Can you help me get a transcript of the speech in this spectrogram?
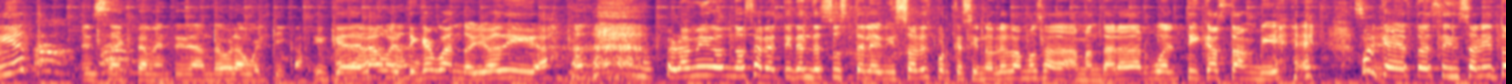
y, Exactamente, dando la vueltica. y que dé la vueltica cuando yo diga. Pero amigos, no se retiren de sus televisores porque si no les vamos a, a mandar a dar vuelticas también. Porque esto es insólito,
